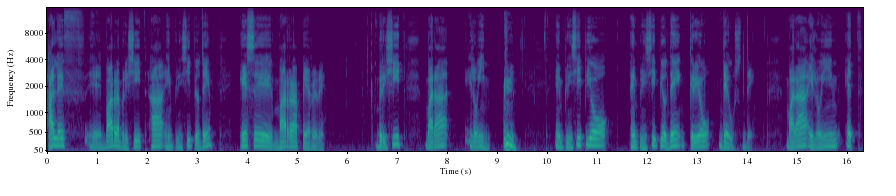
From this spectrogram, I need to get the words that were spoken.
Aleph eh, barra Breshit A en principio de S barra PRD. Breshit barra Elohim. en principio, en principio de creó Deus de. Bara Elohim et.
